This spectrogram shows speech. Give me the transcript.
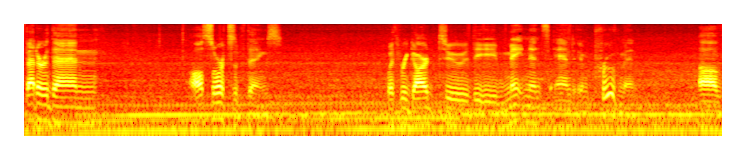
better than all sorts of things with regard to the maintenance and improvement of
